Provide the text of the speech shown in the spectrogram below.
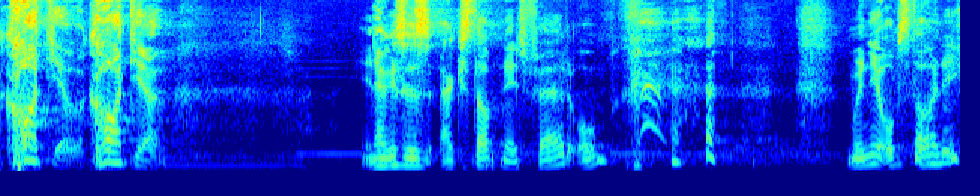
ek haat jou, ek haat jou." En ek sê, "Ek stap net ver om." Moenie opstaan nie.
